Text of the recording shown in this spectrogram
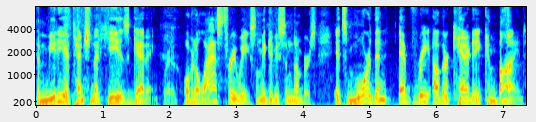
the media attention that he is getting right. over the last three weeks, let me give you some numbers. It's more than every other candidate combined.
